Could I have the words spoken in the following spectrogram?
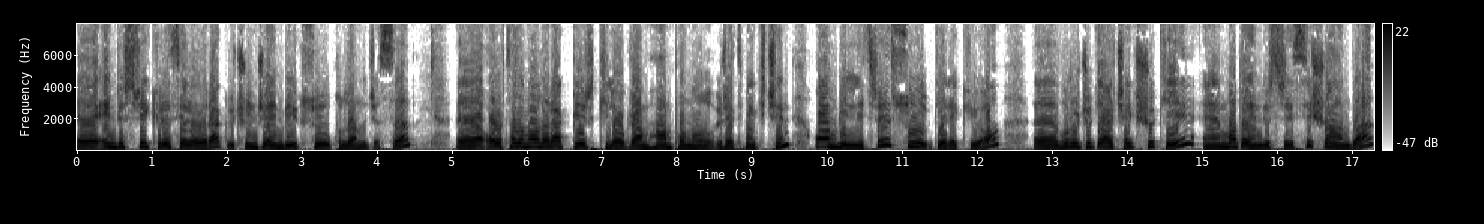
E, endüstri küresel olarak üçüncü en büyük su kullanıcısı. E, ortalama olarak 1 kilogram ham pamuğu üretmek için 10 bin litre su gerekiyor. E, vurucu gerçek şu ki e, moda endüstrisi şu anda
